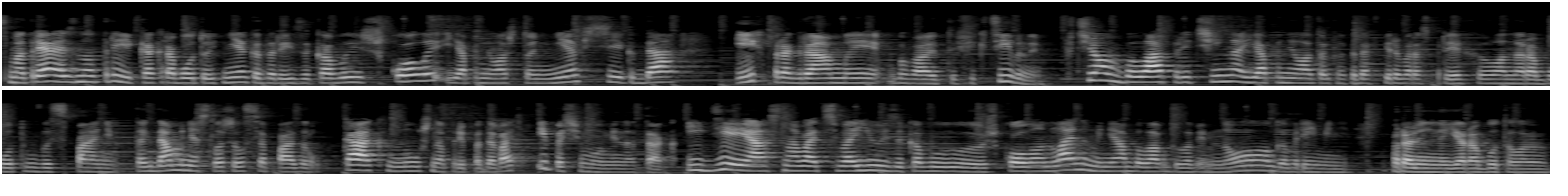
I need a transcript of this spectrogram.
Смотря изнутри, как работают некоторые языковые школы, я поняла, что не всегда их программы бывают эффективны. В чем была причина, я поняла только, когда в первый раз приехала на работу в Испанию. Тогда у меня сложился пазл, как нужно преподавать и почему именно так. Идея основать свою языковую школу онлайн у меня была в голове много времени. Параллельно я работала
